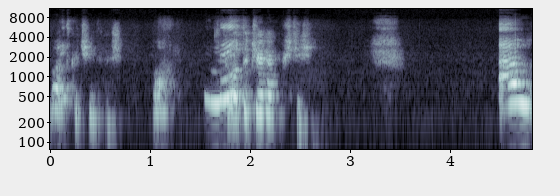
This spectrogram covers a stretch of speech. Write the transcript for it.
Отка, че идваш. Не. Отка, че как пищиш. Ау!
